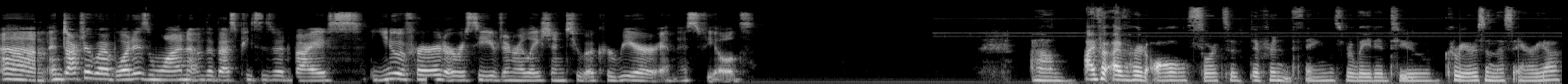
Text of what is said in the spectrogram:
Um, and Dr. Webb, what is one of the best pieces of advice you have heard or received in relation to a career in this field? Um, I've I've heard all sorts of different things related to careers in this area.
